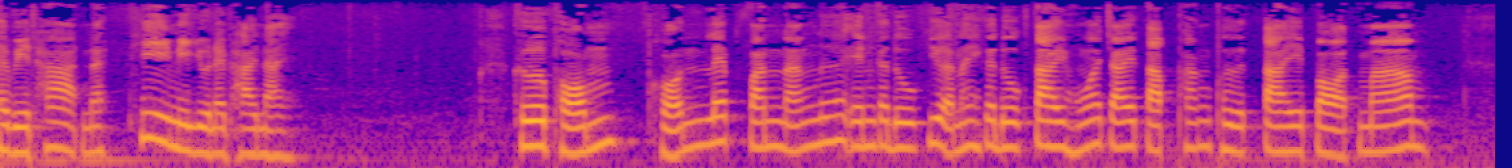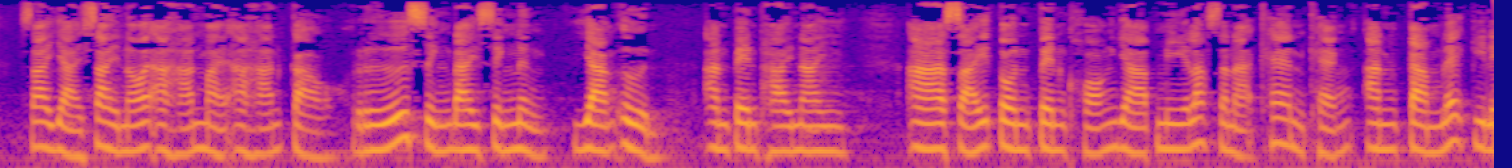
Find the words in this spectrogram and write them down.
ฐวีธาตุนะที่มีอยู่ในภายใน คือผมขนเล็บฟันหนังเนื้อเอ็นกระดูกเยื่อในกระดูกไตหัวใจตับพังผืดไตปอดม้ามไส้ใหญ่ไส้น้อยอาหารใหม่อาหารเก่า หรือสิ่งใดสิ่งหนึ่งอย่างอื่น อันเป็นภายใน อาศัยตนเป็นของหยาบมีลักษณะแข็งแข็งอันกรรมและกิเล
